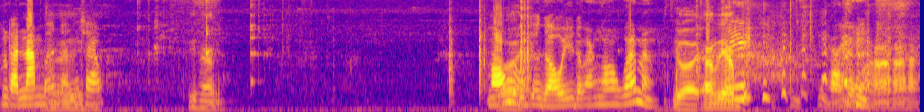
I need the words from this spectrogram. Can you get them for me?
anh thành năm bên Đây. anh sao? Khi hằng món Rồi. luôn cho rồi đồ ăn ngon quá mà. Rồi ăn đi em. Món luôn hả hả hả?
